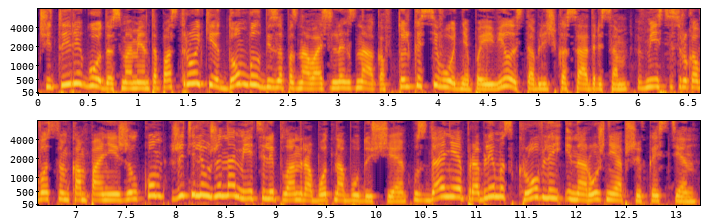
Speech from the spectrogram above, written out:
Четыре года с момента постройки дом был без опознавательных знаков. Только сегодня появилась табличка с адресом. Вместе с руководством компании «Жилком» жители уже наметили план работ на будущее. У здания проблемы с кровлей и наружной обшивкой стен.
